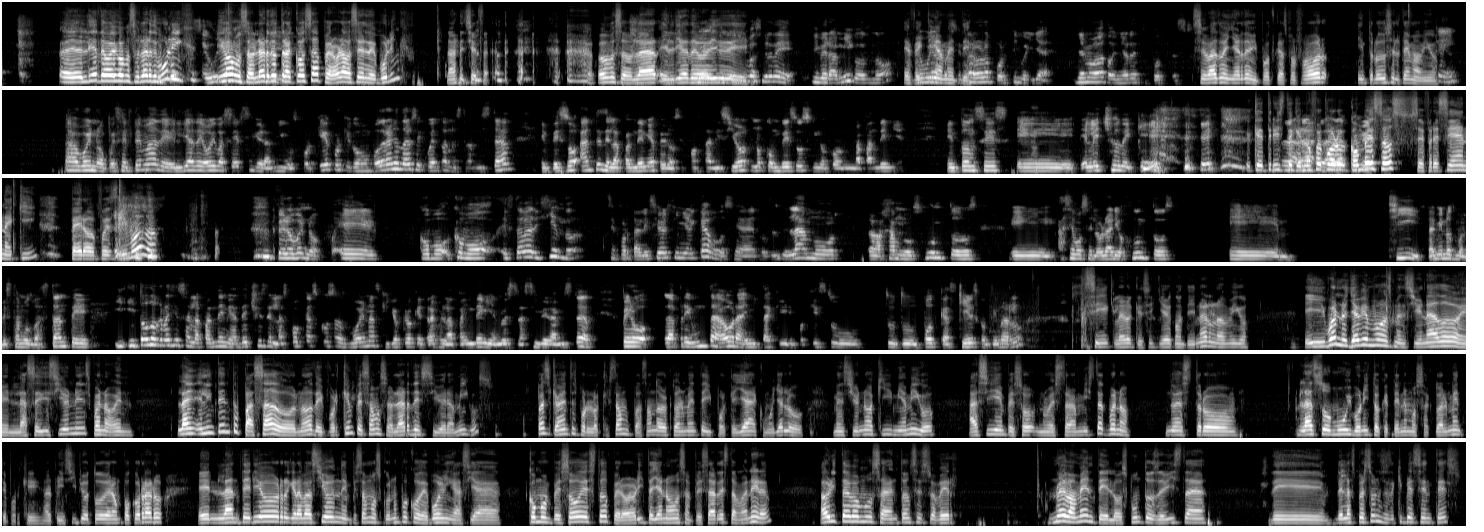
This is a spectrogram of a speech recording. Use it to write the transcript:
Eh, el día de hoy vamos a hablar de bullying. Íbamos a hablar de otra cosa, pero ahora va a ser de bullying. No, no es cierto. Vamos a hablar el día de hoy de... Iba a ser de ciberamigos, ¿no? Efectivamente. Me voy a presentar ahora por ti, güey, ya. Ya me voy a adueñar de tu podcast. Se va a adueñar de mi podcast. Por favor, introduce el tema, amigo. Ah, bueno, pues el tema del día de hoy va a ser ciberamigos. ¿Por qué? Porque como podrán darse cuenta, nuestra amistad empezó antes de la pandemia, pero se fortaleció no con besos, sino con la pandemia. Entonces, eh, el hecho de que... Qué triste que no fue por la con besos, se fresean aquí, pero pues ni modo. Pero bueno, eh, como, como estaba diciendo, se fortaleció al fin y al cabo. O sea, nos desvelamos, trabajamos juntos, eh, hacemos el horario juntos. Sí, también nos molestamos bastante. Y, todo gracias a la pandemia. De hecho, es de las pocas cosas buenas que yo creo que trajo la pandemia, nuestra ciberamistad. Pero la pregunta ahora, Emita, que porque es tu, tu, tu podcast, ¿quieres continuarlo? Sí, claro que sí, quiero continuarlo, amigo. Y bueno, ya habíamos mencionado en las ediciones, bueno, en la- el intento pasado, ¿no? De por qué empezamos a hablar de ciberamigos. Básicamente es por lo que estamos pasando actualmente y porque ya, como ya lo mencionó aquí mi amigo, así empezó nuestra amistad. Bueno, nuestro lazo muy bonito que tenemos actualmente, porque al principio todo era un poco raro. En la anterior grabación empezamos con un poco de bullying hacia cómo empezó esto, pero ahorita ya no vamos a empezar de esta manera. Ahorita vamos a entonces a ver nuevamente los puntos de vista de, de las personas aquí presentes,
